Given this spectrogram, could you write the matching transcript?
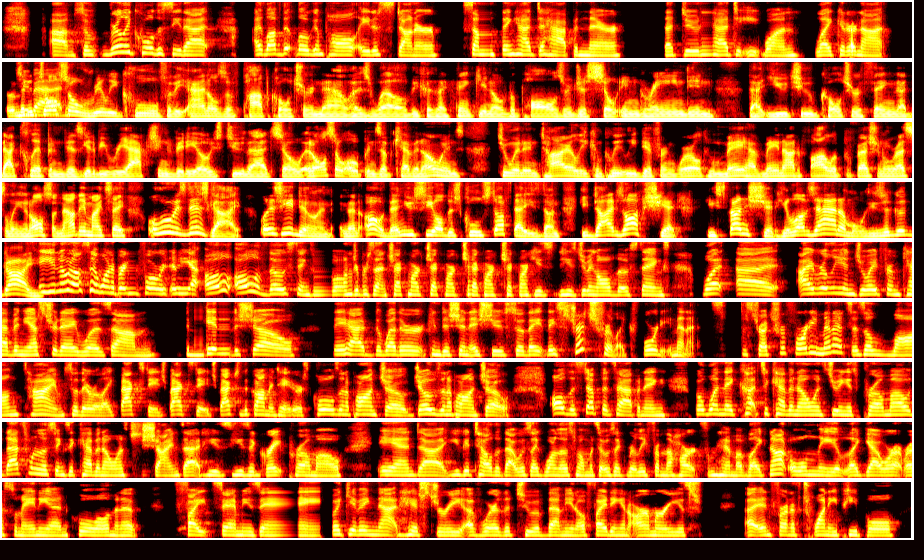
Um, so really cool to see that. I love that Logan Paul ate a stunner. Something had to happen there. That dude had to eat one, like it or not. But Too it's bad. also really cool for the annals of pop culture now as well, because I think, you know, the Pauls are just so ingrained in that YouTube culture thing that that clip and there's going to be reaction videos to that. So it also opens up Kevin Owens to an entirely completely different world who may have may not have followed professional wrestling and also now they might say, "Well, who is this guy? What is he doing?" And then oh, then you see all this cool stuff that he's done. He dives off shit. He stuns shit. He loves animals. He's a good guy. Hey, you know what else I want to bring forward? I mean, yeah, all, all of those things, 100% check mark, check mark, check mark, check mark. He's he's doing all of those things. What uh, I really enjoyed from Kevin yesterday was um, the beginning of the show they had the weather condition issues so they they stretched for like 40 minutes. To stretch for 40 minutes is a long time. So they were like backstage backstage back to the commentators cole's in a poncho joe's in a poncho all the stuff that's happening. But when they cut to kevin owens doing his promo that's one of those things that kevin owens shines at. He's he's a great promo. And uh, you could tell that that was like one of those moments that was like really from the heart from him of like not only like yeah we're at wrestlemania and cool i'm gonna fight Sami Zayn, but giving that history of where the two of them, you know, fighting in armories uh, in front of 20 people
